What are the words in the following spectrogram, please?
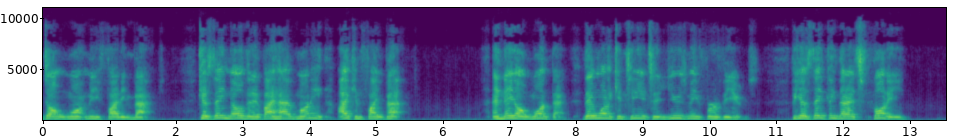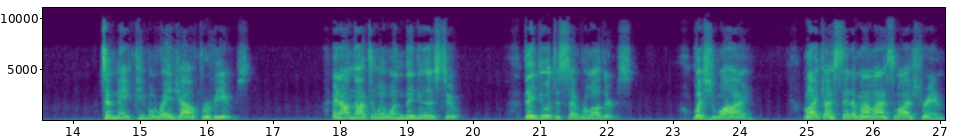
don't want me fighting back. Because they know that if I have money, I can fight back. And they don't want that. They want to continue to use me for views. Because they think that it's funny to make people rage out for views. And I'm not the only one they do this to. They do it to several others. Which is why, like I said in my last live stream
